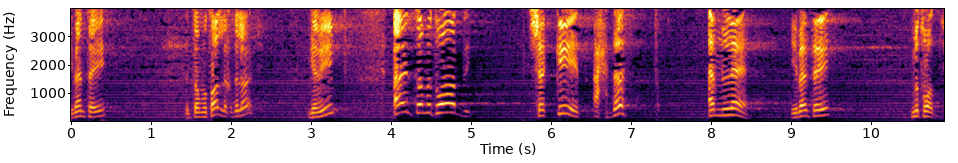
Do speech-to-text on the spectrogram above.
يبقى أنت إيه؟ أنت مطلق دلوقتي. جميل. أنت متوضي شكيت. أحدثت أم لا؟ يبقى أنت إيه؟ متوضي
